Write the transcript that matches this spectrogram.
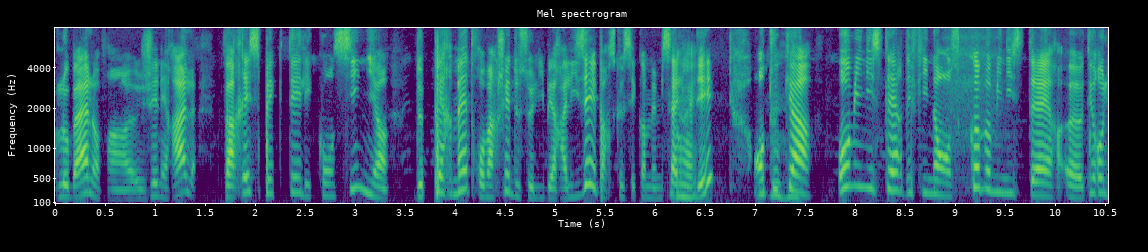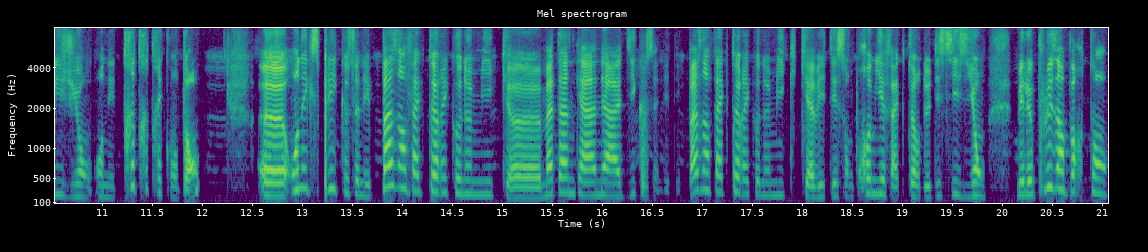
global, enfin général, va respecter les consignes de permettre au marché de se libéraliser, parce que c'est quand même ça l'idée. En tout mmh cas, au ministère des Finances comme au ministère euh, des Religions, on est très très très content. Euh, on explique que ce n'est pas un facteur économique. Euh, Matan Kahana a dit que ce n'était pas un facteur économique qui avait été son premier facteur de décision, mais le plus important,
